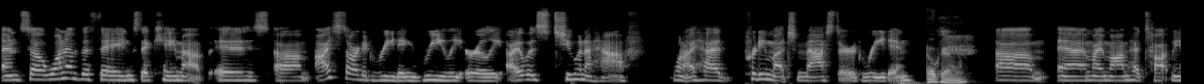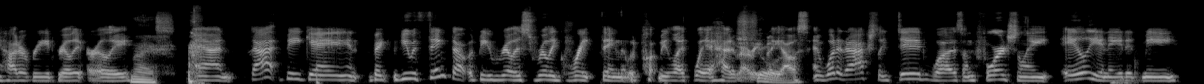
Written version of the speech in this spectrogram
and so one of the things that came up is um, i started reading really early i was two and a half when i had pretty much mastered reading Okay. Um, and my mom had taught me how to read really early Nice. and that began but you would think that would be really this really great thing that would put me like way ahead of everybody Sure. else and what it actually did was unfortunately alienated me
